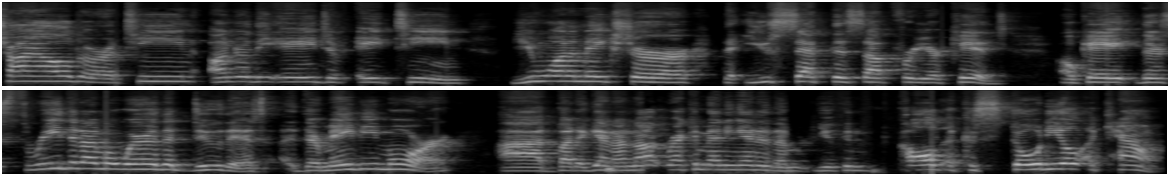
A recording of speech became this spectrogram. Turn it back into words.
child or a teen under the age of 18. You want to make sure that you set this up for your kids. Okay, there's three that I'm aware that do this. There may be more, uh, but again, I'm not recommending any of them. You can call a custodial account.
